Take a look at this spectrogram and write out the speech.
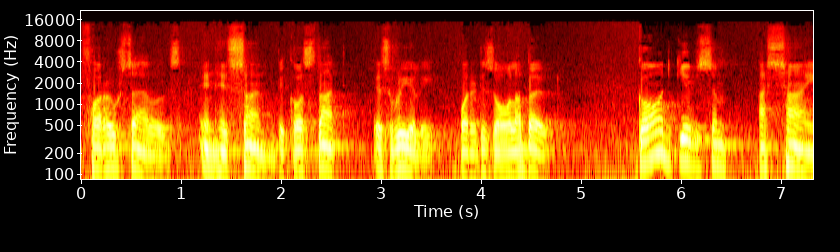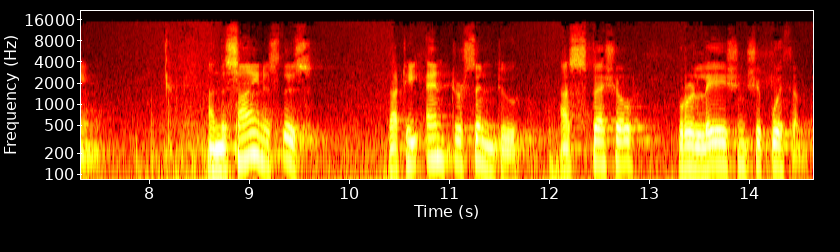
for ourselves in His Son, because that is really what it is all about. God gives him a sign, and the sign is this that He enters into a special relationship with Him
